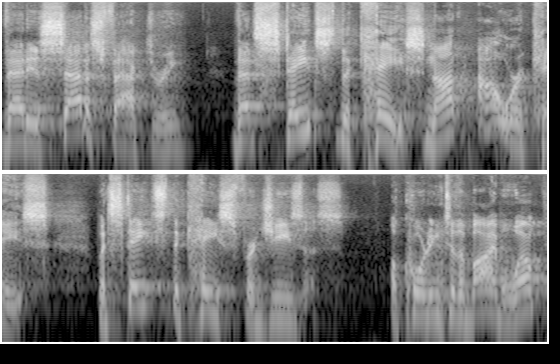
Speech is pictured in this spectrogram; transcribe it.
that is satisfactory, that states the case, not our case, but states the case for Jesus according to the Bible? Well,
